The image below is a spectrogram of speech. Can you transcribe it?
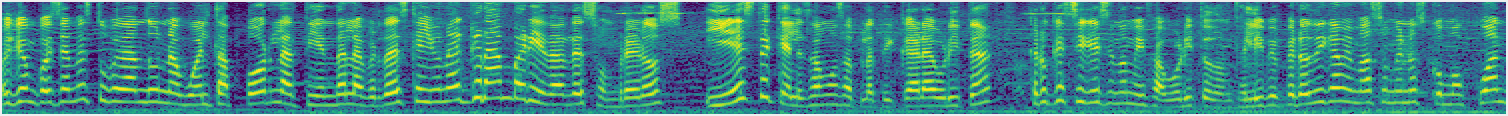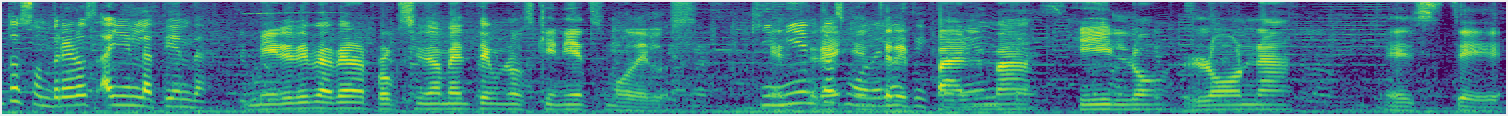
Oigan, pues ya me estuve dando una vuelta por la tienda. La verdad es que hay una gran variedad de sombreros y este que les vamos a platicar ahorita creo que sigue siendo mi favorito, don Felipe. Pero dígame más o menos como cuántos sombreros hay en la tienda. Mire, debe haber aproximadamente unos 500 modelos. 500 modelos entre palma, hilo, lona, este,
